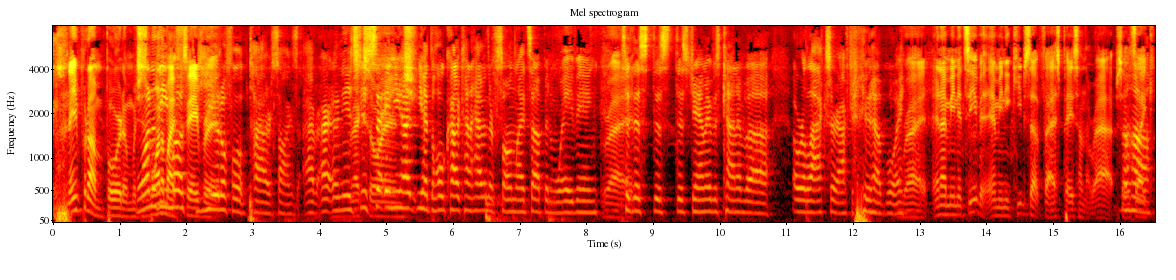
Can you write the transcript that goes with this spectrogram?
And then you put on boredom, which one is one of my most favorite. beautiful Tyler songs ever. And it's Rex just so, and you had you had the whole crowd kind of having their phone lights up and waving Right. to this this this jam. It was kind of a a relaxer after Who Dat Boy. Right, and I mean it's even. I mean he keeps up fast pace on the rap, so Uh-huh. it's like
